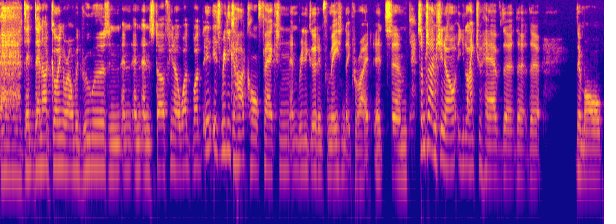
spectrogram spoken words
uh, they're, they're not going around with rumors and, and, and, and stuff. You know what? What it's really hardcore facts and, and really good information they provide. It's um, sometimes you know you like to have the the the the more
